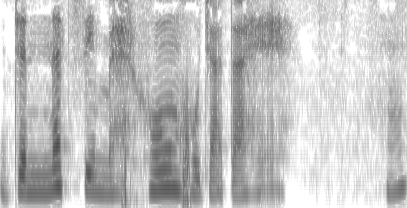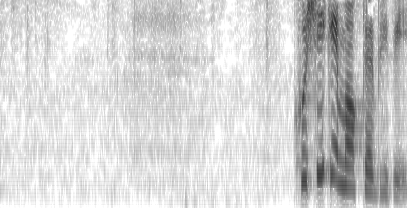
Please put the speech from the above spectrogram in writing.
جنت سے محروم ہو جاتا ہے۔ خوشی کے موقع بھی بھی۔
